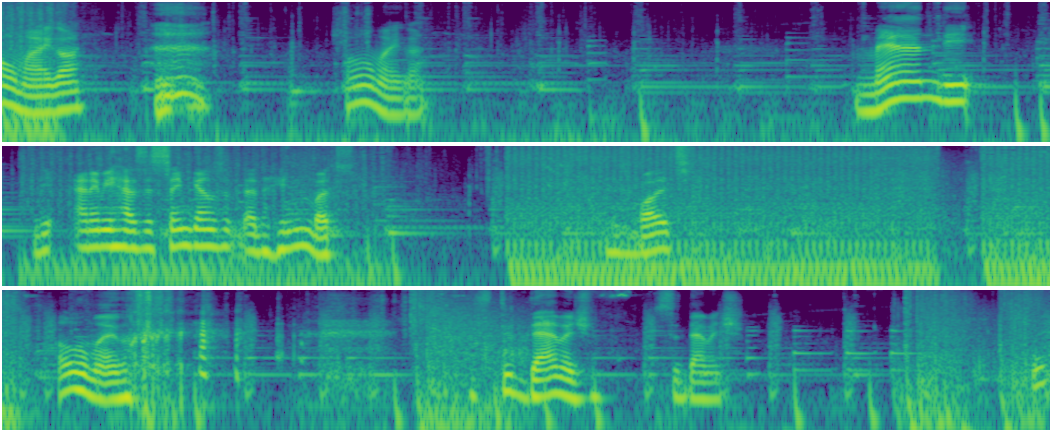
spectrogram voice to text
Oh my god. oh my god. Man, the the enemy has the same guns as him, but his bullets. Oh my god. it's too damage. It's too damage. Ooh.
